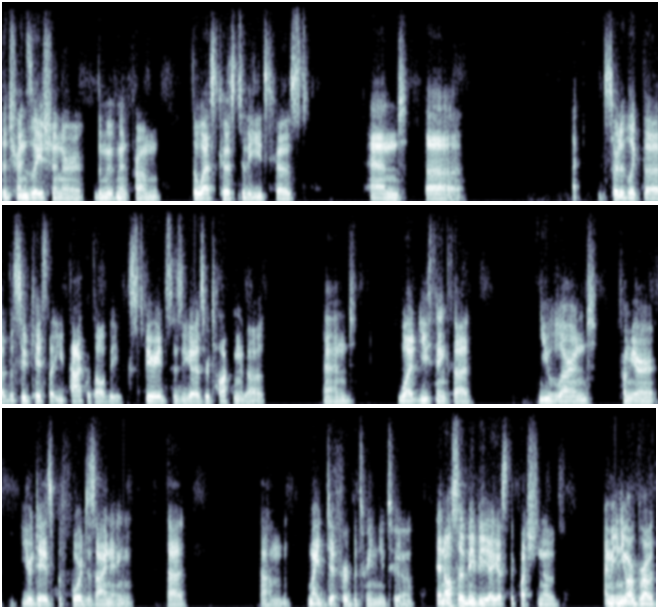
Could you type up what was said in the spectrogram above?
the translation or the movement from the west coast to the east coast and uh, sort of like the the suitcase that you pack with all the experiences you guys were talking about and what you think that you learned from your your days before designing that um, might differ between you two? And also maybe i guess the question of i mean you are bro-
